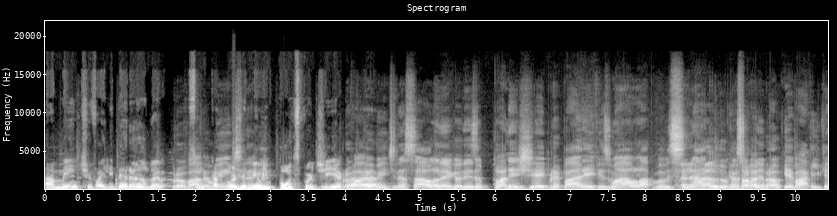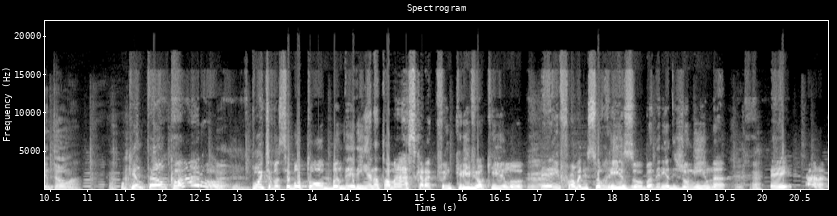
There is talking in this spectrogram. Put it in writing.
a mente vai liberando. É- São Provavelmente. 14 né, mil e- inputs por e dia, cara. provavelmente nessa aula, né, que eu, desde eu planejei, preparei, fiz uma aula lá pra ensinar tudo. do O pessoal vai lembrar o quê? Bah, aquele quentão lá. O quentão, claro! Putz, você botou bandeirinha na tua máscara, que foi incrível aquilo, é, em forma de sorriso, bandeirinha de junina. É, cara,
